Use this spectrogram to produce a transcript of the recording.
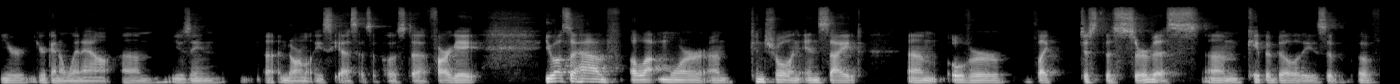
you're you're going to win out um, using a normal ECS as opposed to Fargate. You also have a lot more um, control and insight um, over like just the service um, capabilities of, of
